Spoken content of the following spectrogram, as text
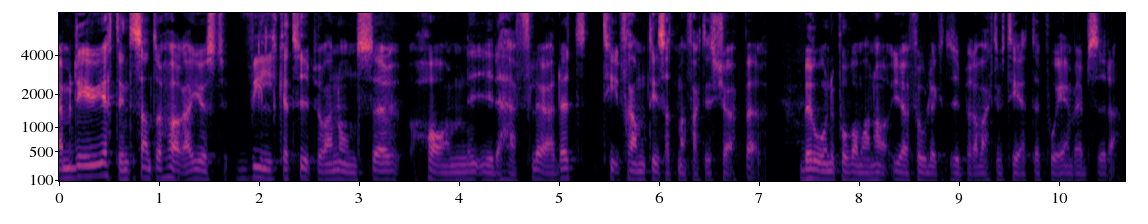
Ja, men det är ju jätteintressant att höra just vilka typer av annonser har ni i det här flödet till, fram tills att man faktiskt köper. Beroende på vad man har, gör för olika typer av aktiviteter på en webbsida.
